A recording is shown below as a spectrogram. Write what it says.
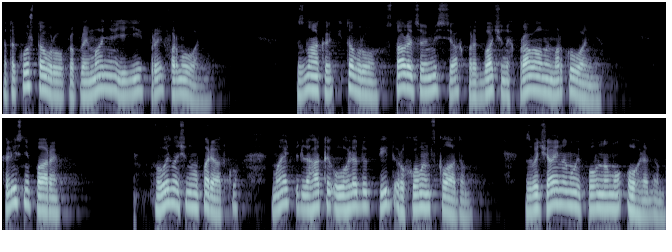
а також тавро про приймання її при формуванні. Знаки і тавро ставляться в місцях, передбачених правилами маркування. Колісні пари у визначеному порядку мають підлягати огляду під рухомим складом, звичайному і повному оглядам,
